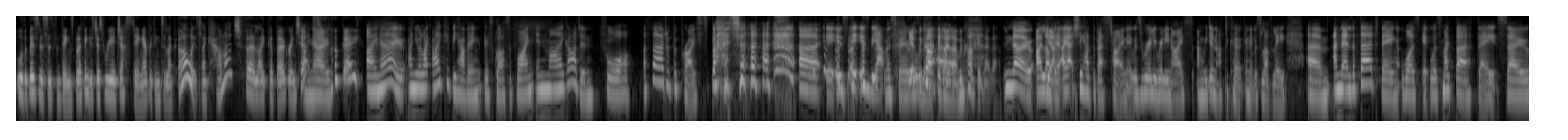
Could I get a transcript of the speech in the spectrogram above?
all the businesses and things. But I think it's just readjusting everything to like, oh, it's like how much for like a burger and chips? I know. okay. I know. And you're like, I could be having this glass of wine in my garden for a third of the price. But uh, it is it is the atmosphere. Yeah, we can't it? think like that. We Um, can't think like that. No, I love Yeah. it. I actually had the best time. It was really, really nice, and we didn't have to cook, and it was lovely. Um, and then the third thing was it was my birthday, so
